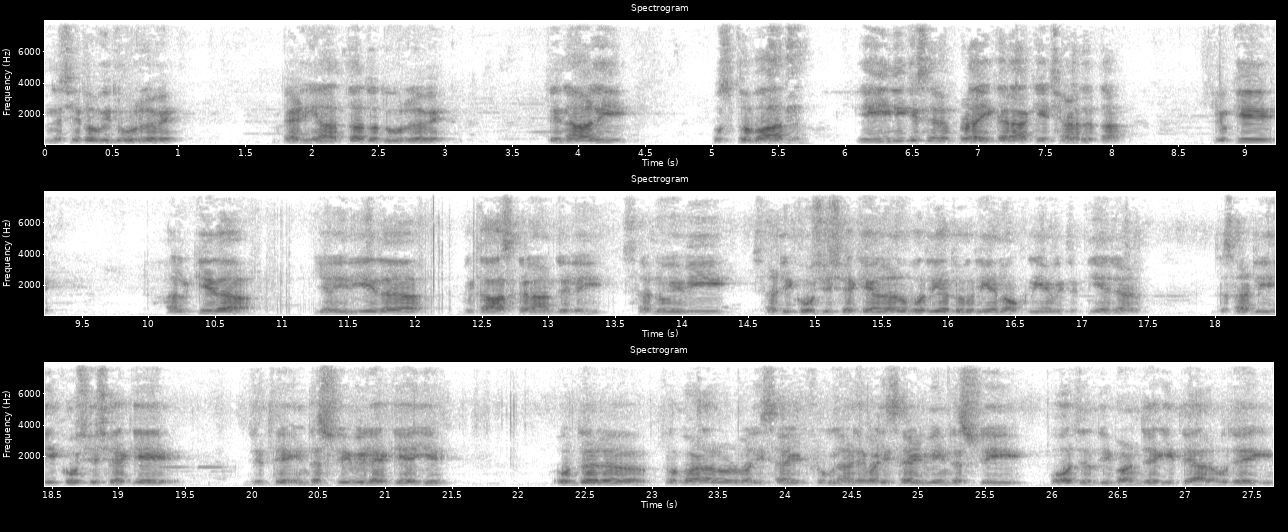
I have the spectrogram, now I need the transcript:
ਨਸ਼ੇ ਤੋਂ ਵੀ ਦੂਰ ਰਹੇ, ਭੈੜੀਆਂ ਆਦਤਾਂ ਤੋਂ ਦੂਰ ਰਹੇ, ਤੇ ਨਾਲ ਹੀ ਉਸ ਤੋਂ ਬਾਅਦ ਇਹ ਨਹੀਂ ਕਿ ਸਿਰਫ ਪੜ੍ਹਾਈ ਕਰਾ ਕੇ ਛੱਡ ਦਿੱਤਾ, ਕਿਉਂਕਿ ਹਲਕੇ ਦਾ ਜਾਂ ਏਰੀਏ ਦਾ ਵਿਕਾਸ ਕਰਾਉਣ ਦੇ ਲਈ ਸਾਨੂੰ ਇਹ ਵੀ ਸਾਡੀ ਕੋਸ਼ਿਸ਼ ਹੈ ਕਿ ਉਹਨਾਂ ਨੂੰ ਵਧੀਆ ਤੋਂ ਵਧੀਆ ਨੌਕਰੀਆਂ ਵੀ ਦਿੱਤੀਆਂ ਜਾਣ। ਤਾਂ ਸਾਡੀ ਇਹੀ ਕੋਸ਼ਿਸ਼ ਹੈ ਕਿ ਜਿੱਥੇ ਇੰਡਸਟਰੀ ਵੀ ਲੈ ਕੇ ਆਈਏ, ਉਧਰ ਫਗਵਾੜਾ ਰੋਡ ਵਾਲੀ ਸਾਈਡ ਫਗਲਾਣੇ ਵਾਲੀ ਸਾਈਡ ਵੀ ਇੰਡਸਟਰੀ ਬਹੁਤ ਜਲਦੀ ਬਣ ਜਾਏਗੀ, ਤਿਆਰ ਹੋ ਜਾਏਗੀ।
